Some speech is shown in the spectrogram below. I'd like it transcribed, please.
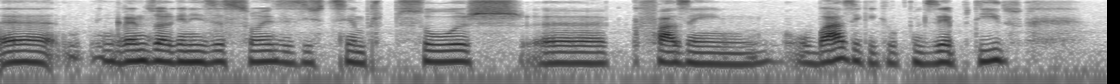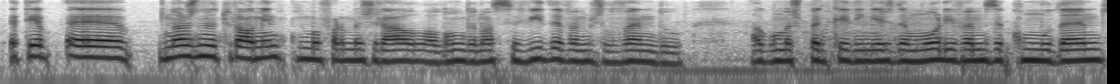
uh, em grandes organizações, existe sempre pessoas uh, que fazem o básico, aquilo que lhes é pedido. Até uh, nós, naturalmente, de uma forma geral, ao longo da nossa vida, vamos levando algumas pancadinhas de amor e vamos acomodando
